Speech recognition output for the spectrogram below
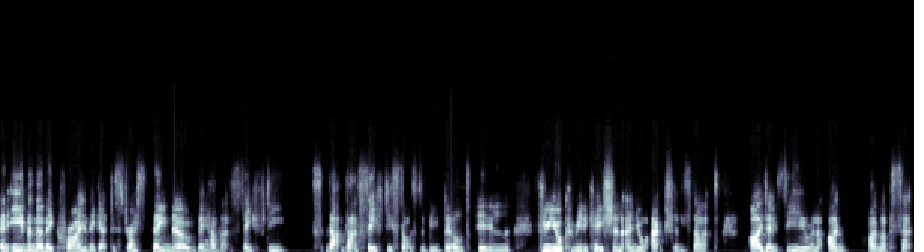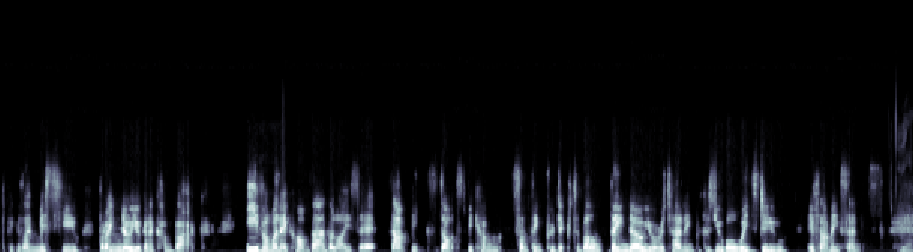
And even though they cry and they get distressed, they know they have that safety. That that safety starts to be built in through your communication and your actions. That I don't see you, and I'm I'm upset because I miss you, but I know you're going to come back. Even when mm-hmm. they can't verbalize it, that be- starts to become something predictable. They know you're returning because you always do, if that makes sense. Yeah.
